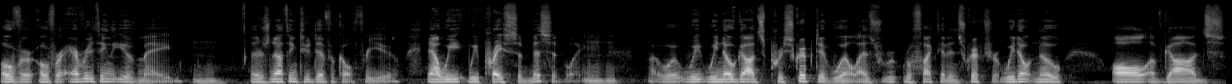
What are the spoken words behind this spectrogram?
over over everything that you have made. Mm-hmm. There's nothing too difficult for you. Now, we, we pray submissively. Mm-hmm. Uh, we, we know God's prescriptive will as re- reflected in Scripture. We don't know all of God's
